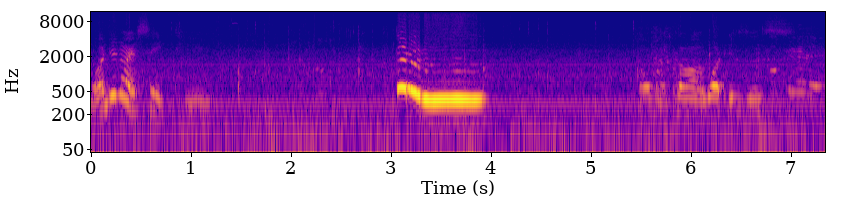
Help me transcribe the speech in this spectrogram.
Yeah. Why did I say team? Doo-doo-doo. Oh my god, what is this? Okay.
